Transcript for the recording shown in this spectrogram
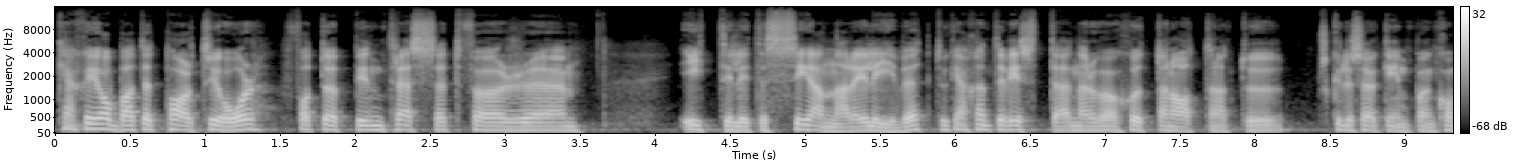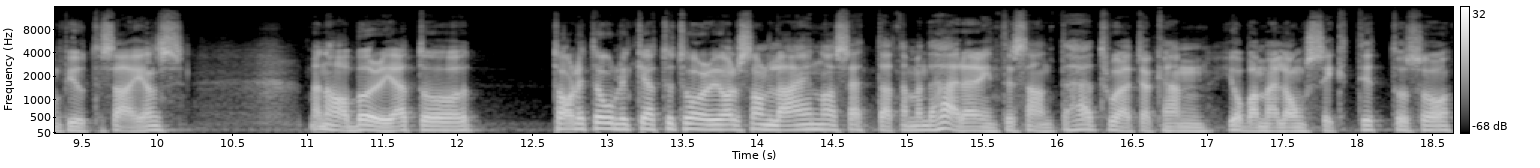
kanske jobbat ett par, tre år, fått upp intresset för eh, IT lite senare i livet. Du kanske inte visste när du var 17-18 att du skulle söka in på en computer science. Men har börjat och ta lite olika tutorials online och har sett att men det här är intressant. Det här tror jag att jag kan jobba med långsiktigt. Och så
